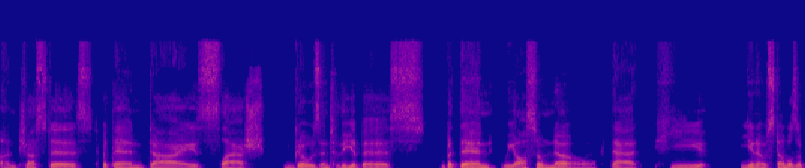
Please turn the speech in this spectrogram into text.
injustice, but then dies slash goes into the abyss. But then we also know that he, you know, stumbles up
